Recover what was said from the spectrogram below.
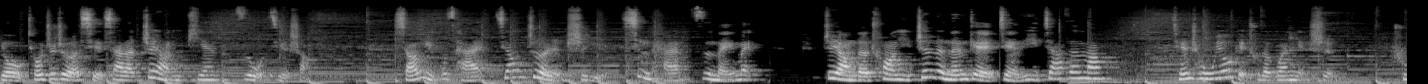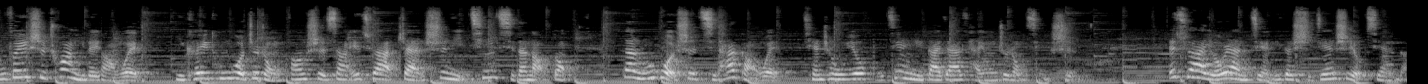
有求职者写下了这样一篇自我介绍。小女不才，江浙人士也。姓谭，字美美。这样的创意真的能给简历加分吗？前程无忧给出的观点是，除非是创意类岗位，你可以通过这种方式向 HR 展示你清奇的脑洞。但如果是其他岗位，前程无忧不建议大家采用这种形式。HR 游览简历的时间是有限的，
